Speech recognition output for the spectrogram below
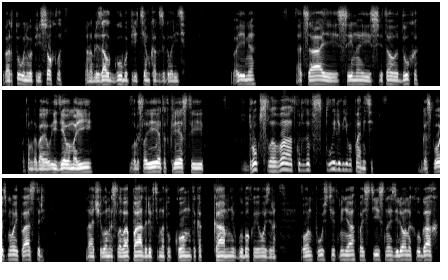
Во рту у него пересохло, и он облизал губы перед тем, как заговорить. Во имя Отца и Сына и Святого Духа, потом добавил и Девы Марии, благослови этот крест, и... Вдруг слова откуда-то всплыли в его памяти. «Господь мой пастырь!» Начал он, и слова падали в темноту комнаты, как камни в глубокое озеро. «Он пустит меня пастись на зеленых лугах»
